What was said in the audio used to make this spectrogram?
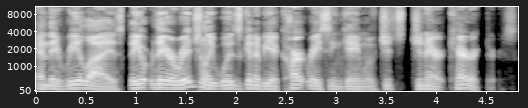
And they realized they they originally was going to be a kart racing game of just generic characters.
